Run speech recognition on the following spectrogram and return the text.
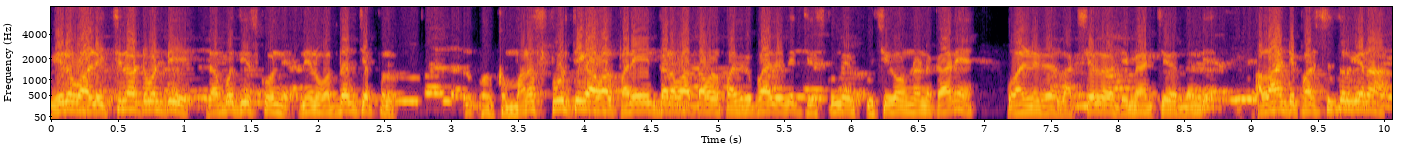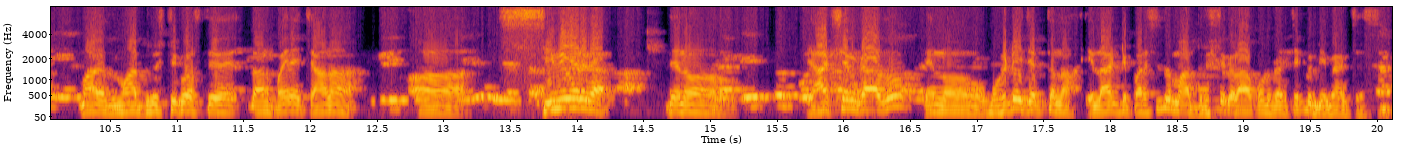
మీరు వాళ్ళు ఇచ్చినటువంటి డబ్బు తీసుకోండి. నేను వద్దని చెప్పను. ఒక మనస్ఫూర్తిగా వాళ్ళు పని అయిన తర్వాత వాళ్ళు పది రూపాయలు తీసుకుని ఖుషిగా ఉండండి కానీ వాళ్ళని లక్షల్లో డిమాండ్ చేయొద్దండి. అలాంటి పరిస్థితులకైనా మా మా దృష్టికి వస్తే దానిపైన చాలా సివియర్గా నేను యాక్షన్ కాదు. నేను ఒకటే చెప్తున్నా. ఇలాంటి పరిస్థితి మా దృష్టికి రాకూడదని చెప్పి డిమాండ్ చేస్తాను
